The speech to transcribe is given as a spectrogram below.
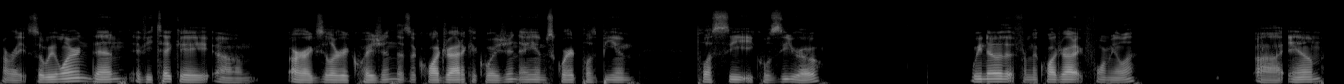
Alright, so we learned then if you take a um, our auxiliary equation that's a quadratic equation, am squared plus bm plus c equals 0, we know that from the quadratic formula, uh, m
